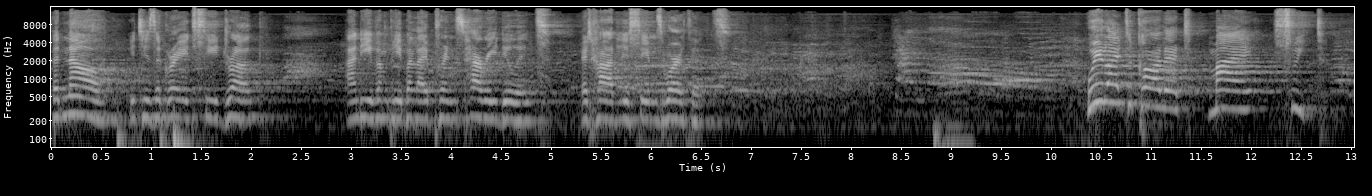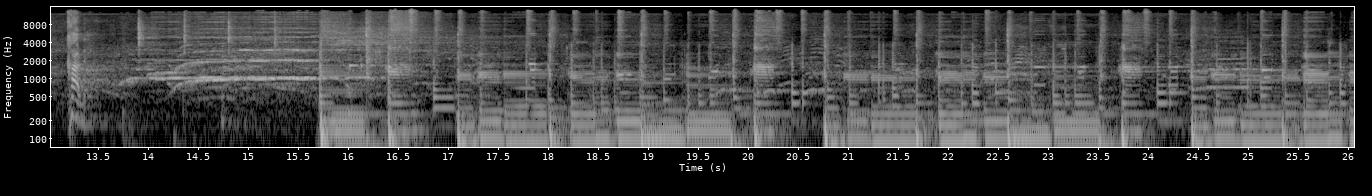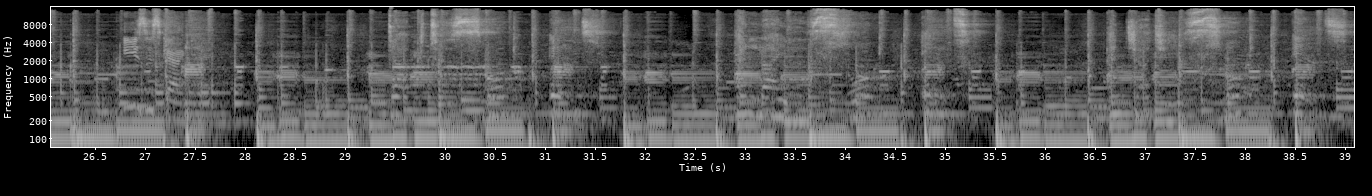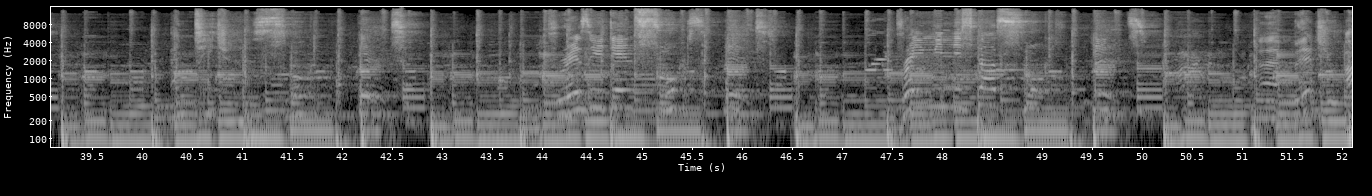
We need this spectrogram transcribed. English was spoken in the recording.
that now it is a grade C drug, and even people like Prince Harry do it. It hardly seems worth it. We like to call it my sweet collie. let you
